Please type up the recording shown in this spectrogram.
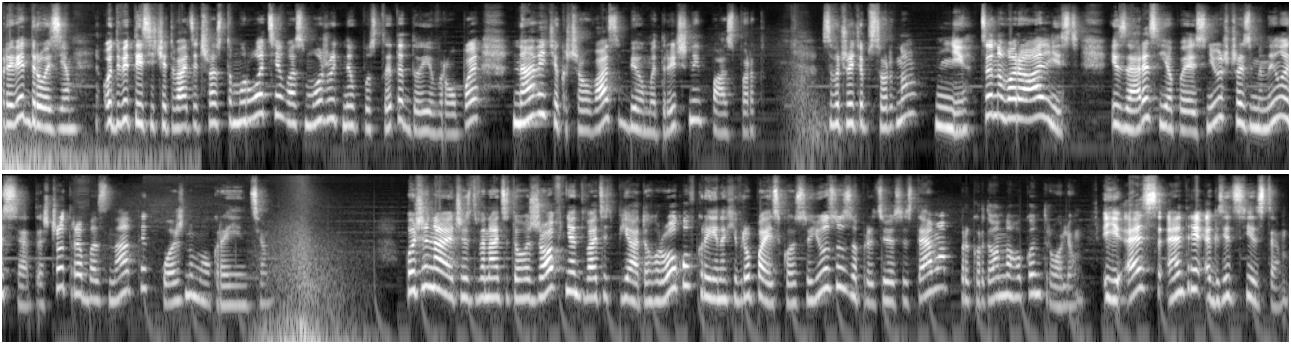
Привіт, друзі! У 2026 році вас можуть не впустити до Європи, навіть якщо у вас біометричний паспорт. Звучить абсурдно? Ні, це нова реальність. І зараз я поясню, що змінилося та що треба знати кожному українцю. Починаючи з 12 жовтня 2025 року в країнах Європейського союзу запрацює система прикордонного контролю ES Entry-Exit System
